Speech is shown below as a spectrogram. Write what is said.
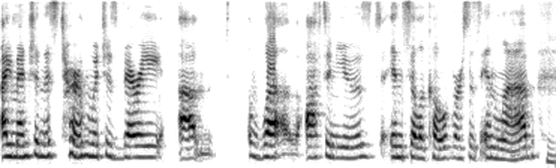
i mentioned this term which is very um, well often used in silico versus in lab, hmm.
